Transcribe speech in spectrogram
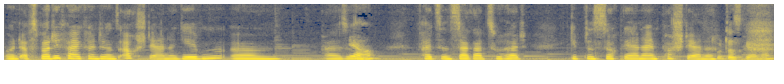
Und auf Spotify könnt ihr uns auch Sterne geben. Ähm, also, ja. falls ihr uns da gerade zuhört, gebt uns doch gerne ein paar Sterne. Tut das gerne.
